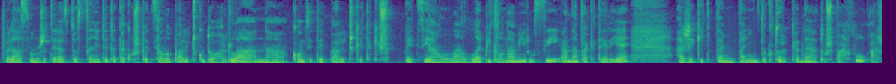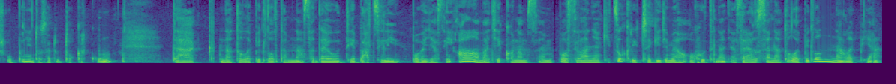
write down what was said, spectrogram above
Povedala som, že teraz dostane teda takú špeciálnu paličku do hrdla a na konci tej paličky je taký špeciálne lepidlo na vírusy a na baktérie a že keď tam pani doktorka dá tú špachtlu až úplne dozadu do krku, tak na to lepidlo tam nasadajú tie bacily. Povedia si, a Mateko nám sem posiela nejaký cukriček, ideme ho ochutnať. A zrazu sa na to lepidlo nalepia.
